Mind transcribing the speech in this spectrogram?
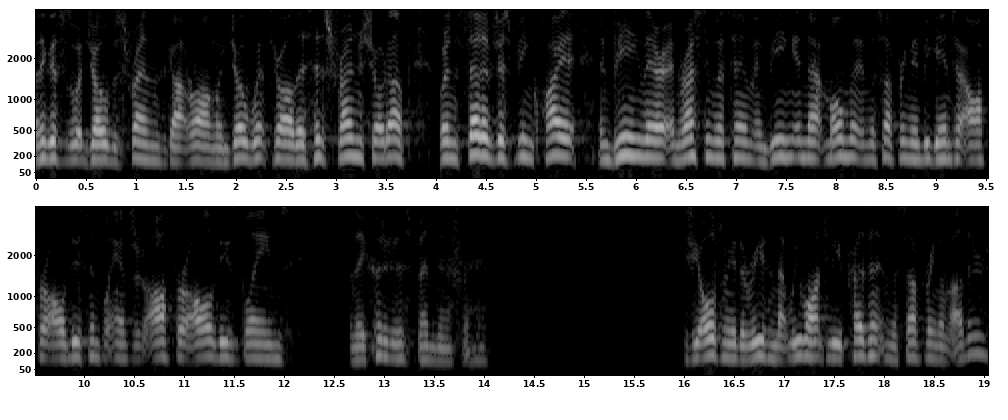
I think this is what Job's friends got wrong. When Job went through all this, his friends showed up, but instead of just being quiet and being there and resting with him and being in that moment in the suffering, they began to offer all of these simple answers, offer all of these blames, and they could have just been there for him. You see, ultimately, the reason that we want to be present in the suffering of others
